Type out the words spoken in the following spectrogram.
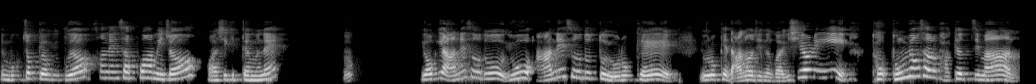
목적격이고요. 선행사 포함이죠. 와시기 때문에 응? 여기 안에서도 요 안에서도 또 요렇게 요렇게 나눠지는 거야. 이 시어링이 도- 동명사로 바뀌었지만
